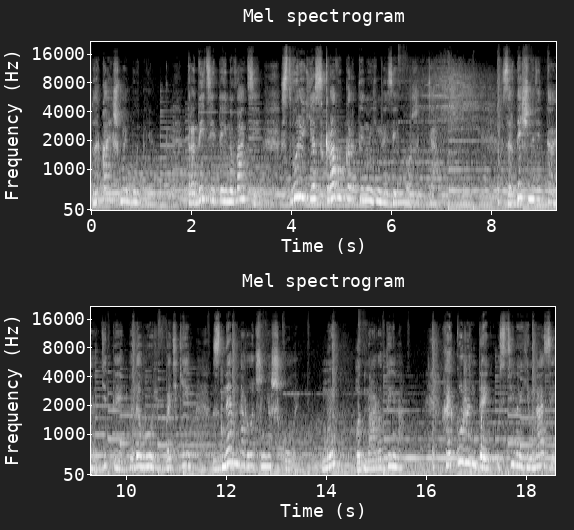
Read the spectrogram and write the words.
плекаєш майбутнє. Традиції та інновації створюють яскраву картину гімназійного життя. Сердечно вітаю дітей, педагогів, батьків з днем народження школи. Ми одна родина. Хай кожен день у стінах гімназії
